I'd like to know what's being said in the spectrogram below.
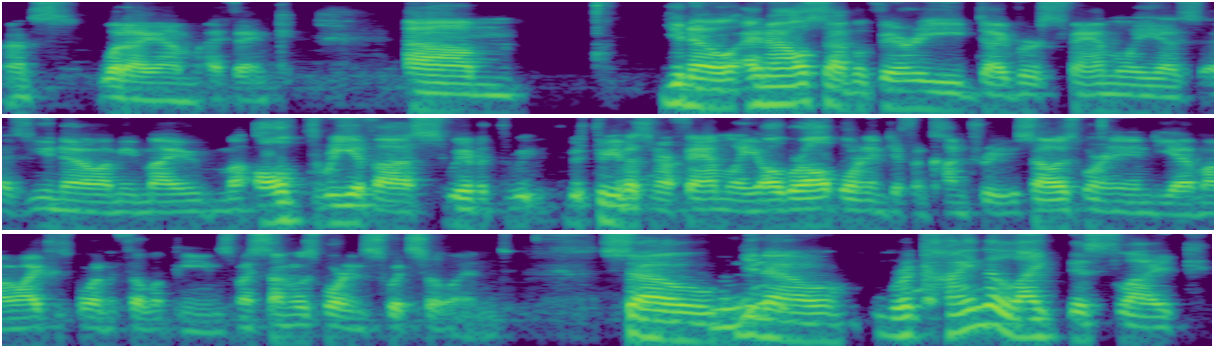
that's what i am i think um, you know, and I also have a very diverse family, as as you know. I mean, my, my all three of us, we have a three three of us in our family. All we're all born in different countries. So I was born in India. My wife was born in the Philippines. My son was born in Switzerland. So you know, we're kind of like this like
